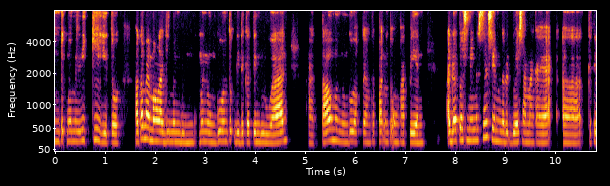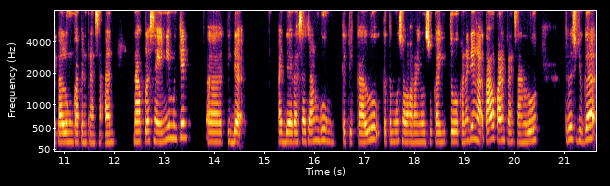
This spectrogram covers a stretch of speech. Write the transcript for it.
untuk memiliki gitu. Atau memang lagi menunggu, untuk dideketin duluan atau menunggu waktu yang tepat untuk ungkapin. Ada plus minusnya sih menurut gue sama kayak uh, ketika lu ngungkapin perasaan. Nah plusnya ini mungkin uh, tidak ada rasa canggung ketika lu ketemu sama orang yang lu suka itu. Karena dia nggak tahu kan perasaan lu Terus juga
